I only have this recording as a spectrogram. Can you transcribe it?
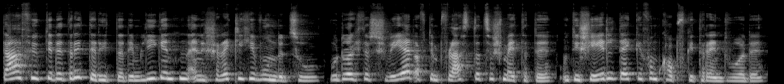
Da fügte der dritte Ritter dem Liegenden eine schreckliche Wunde zu, wodurch das Schwert auf dem Pflaster zerschmetterte und die Schädeldecke vom Kopf getrennt wurde.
